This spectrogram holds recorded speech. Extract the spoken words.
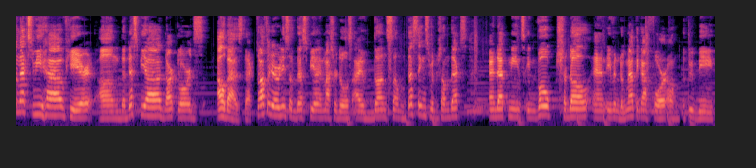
next we have here um, the Despia Dark Lords Albaz deck. So after the release of Despia and Master Duels, I've done some testings with some decks, and that means Invoke, Shaddoll, and even Dogmatika for um, to be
